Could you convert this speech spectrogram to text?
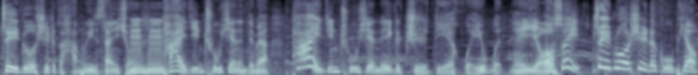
最弱是这个航运三雄，嗯，它已经出现了怎么样？它已经出现了一个止跌回稳，哎有，哦，所以最弱势的股票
